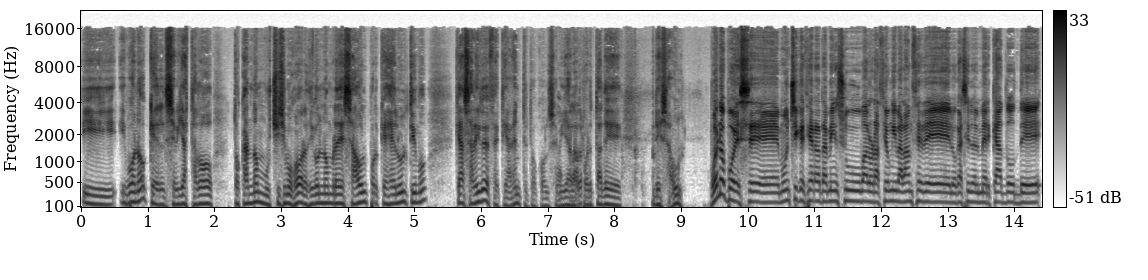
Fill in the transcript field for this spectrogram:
y, y bueno, que el Sevilla ha estado tocando muchísimos jugadores. Digo el nombre de Saúl porque es el último que ha salido efectivamente tocó el Sevilla a la puerta de, de Saúl. Bueno, pues eh, Monchi que cierra también su valoración y balance de lo que ha sido el mercado de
